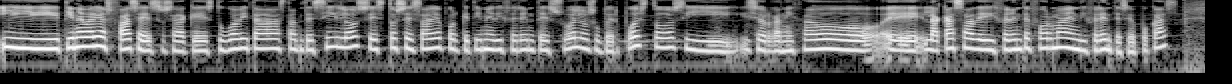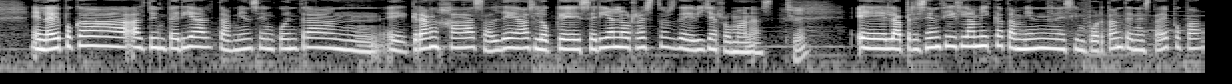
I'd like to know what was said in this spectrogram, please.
y tiene varias fases, o sea que estuvo habitada bastantes siglos. Esto se sabe porque tiene diferentes suelos superpuestos y, se organizó eh, la casa de diferente forma en diferentes épocas. En la época alto imperial también se encuentran eh, granjas, aldeas, lo que serían los restos de villas romanas. ¿Sí? Eh, la presencia islámica también es importante en esta época.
